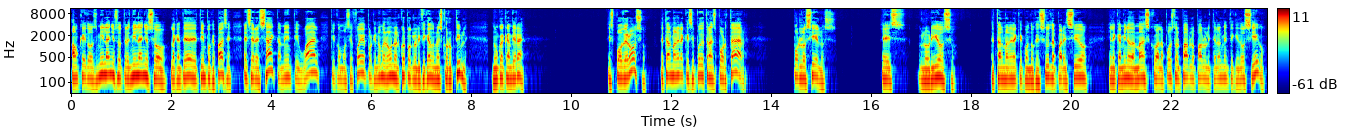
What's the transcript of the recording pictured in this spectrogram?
Aunque dos mil años o tres mil años o la cantidad de tiempo que pase, Él será exactamente igual que como se fue, porque número uno, el cuerpo glorificado no es corruptible. Nunca cambiará. Es poderoso, de tal manera que se puede transportar por los cielos. Es glorioso, de tal manera que cuando Jesús le apareció en el camino a Damasco al apóstol Pablo, Pablo literalmente quedó ciego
